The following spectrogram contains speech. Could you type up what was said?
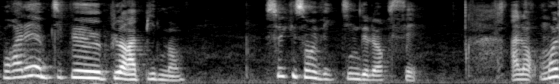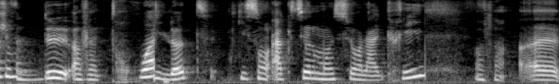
Pour aller un petit peu plus rapidement, ceux qui sont victimes de leur C. Alors, moi, je vois deux, enfin, trois pilotes qui sont actuellement sur la grille. Enfin, euh,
